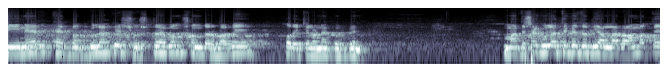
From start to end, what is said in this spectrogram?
দিনের খেদমতগুলোকে সুষ্ঠু এবং সুন্দরভাবে পরিচালনা করবেন। মাদ্রাসাগুলো থেকে যদি আল্লাহ রহমতে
